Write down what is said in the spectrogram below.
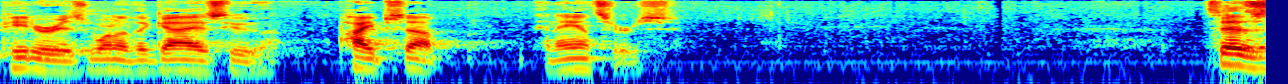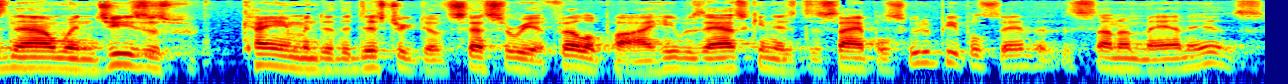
Peter is one of the guys who pipes up and answers. It says now, when Jesus came into the district of Caesarea Philippi, he was asking his disciples, Who do people say that the Son of Man is?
